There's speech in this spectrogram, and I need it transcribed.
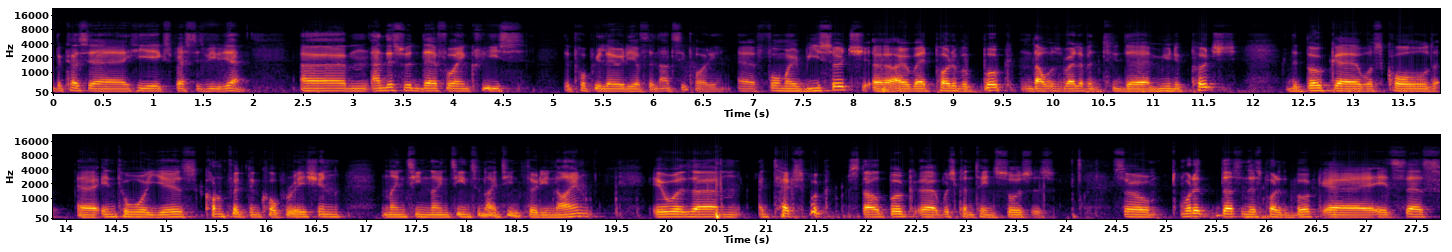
because uh, he expressed his views, yeah. Um, and this would therefore increase the popularity of the Nazi Party. Uh, for my research, uh, I read part of a book that was relevant to the Munich Putsch. The book uh, was called uh, Interwar Years Conflict and Cooperation, 1919 to 1939. It was um, a textbook style book uh, which contains sources. So, what it does in this part of the book, uh, it says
